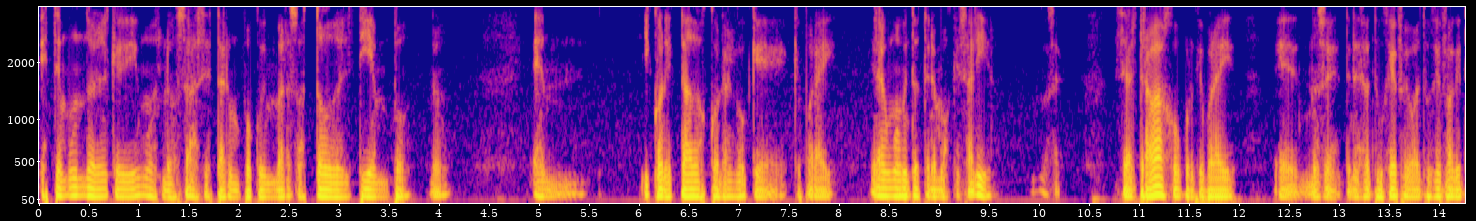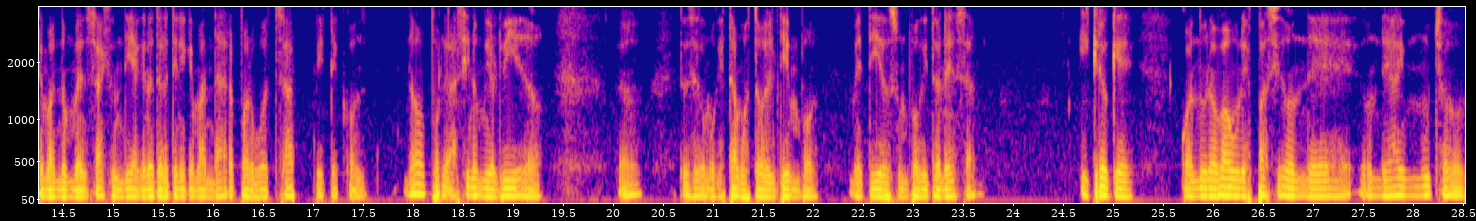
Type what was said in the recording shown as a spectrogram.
este mundo en el que vivimos nos hace estar un poco inmersos todo el tiempo, ¿no? Em, y conectados con algo que, por ahí en algún momento tenemos que salir, sea el trabajo, porque por ahí, eh, no sé, tenés a tu jefe o a tu jefa que te manda un mensaje un día que no te lo tiene que mandar por WhatsApp, viste, no, porque así no me olvido. Entonces como que estamos todo el tiempo metidos un poquito en esa. Y creo que cuando uno va a un espacio donde, donde hay mucho,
